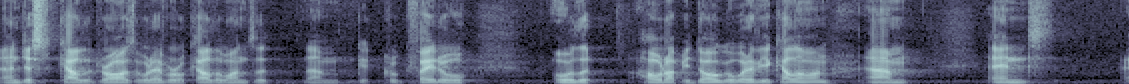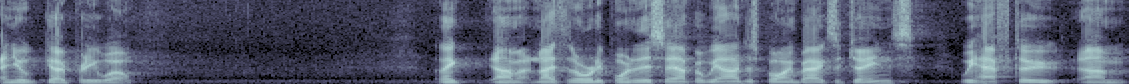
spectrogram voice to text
and just cull the dries or whatever, or cull the ones that um, get crook feet or, or that hold up your dog or whatever you cull them on um, and, and you'll go pretty well. I think um, Nathan already pointed this out, but we are just buying bags of genes. We have to, um,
